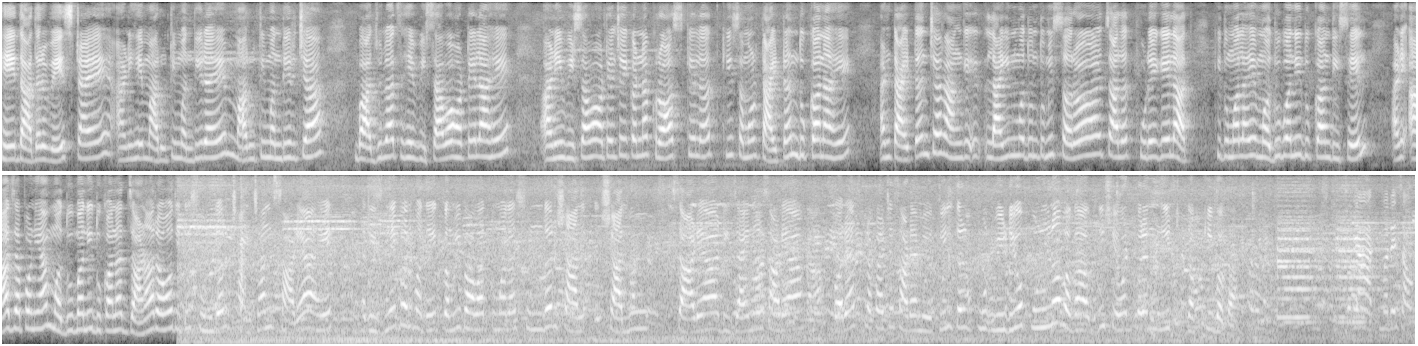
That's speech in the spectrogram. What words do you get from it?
हे दादर वेस्ट आहे आणि हे मारुती मंदिर आहे. मारुती मंदिरच्या बाजूलाच हे विसावा हॉटेल आहे आणि विसावा हॉटेलच्या इकडनं क्रॉस केलं की समोर टायटन दुकान आहे आणि टायटनच्या रांगे लाईनमधून तुम्ही सरळ चालत पुढे गेलात की तुम्हाला हे मधुबनी दुकान दिसेल आणि आज आपण ह्या मधुबनी दुकानात जाणार आहोत. इथे सुंदर छान छान साड्या आहेत. रिजनेबलमध्ये कमी भावात तुम्हाला सुंदर शाल शालू साड्या डिझायनर साड्या बऱ्याच प्रकारच्या साड्या मिळतील. तर व्हिडिओ पूर्ण बघा. अगदी शेवटपर्यंत नीट नक्की बघा. त्या आतमध्ये जाऊ.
